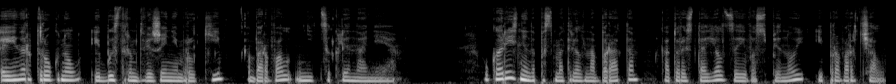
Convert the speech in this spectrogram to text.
Эйнер трогнул и быстрым движением руки оборвал нить заклинания. Укоризненно посмотрел на брата, который стоял за его спиной, и проворчал.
